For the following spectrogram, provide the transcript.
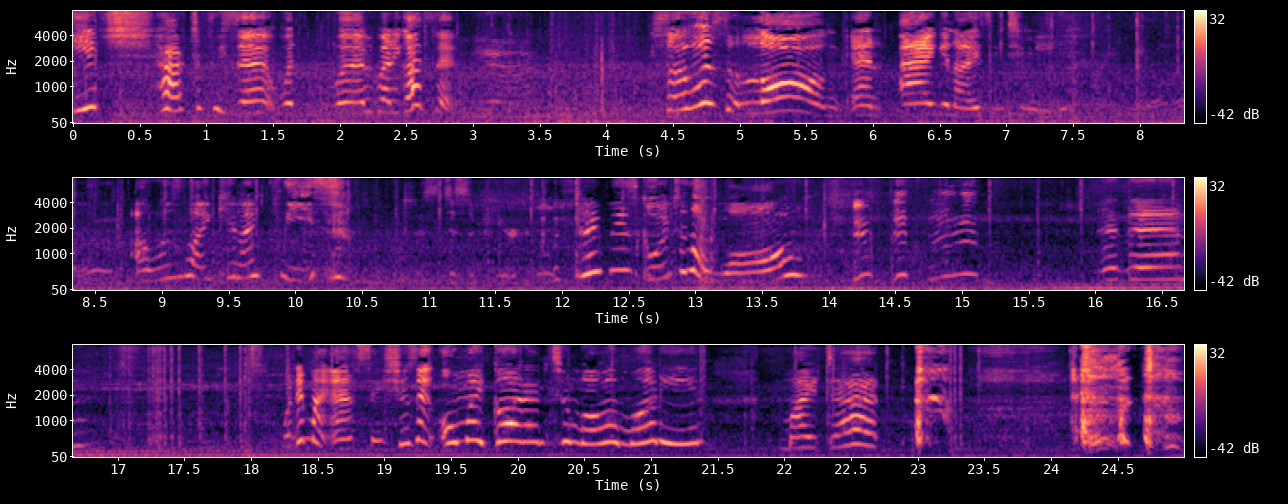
each have to present what, what everybody got them. Yeah. So it was long and agonizing to me. Was like, can I please. Just disappear? can I please go into the wall? And then, what did my aunt say? She was like, "Oh my god!" And tomorrow morning, my dad,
